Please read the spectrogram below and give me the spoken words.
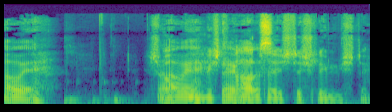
Oh ey. Schocken weh, mit schnell raus. ist das Schlimmste.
